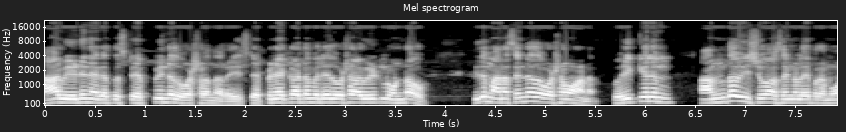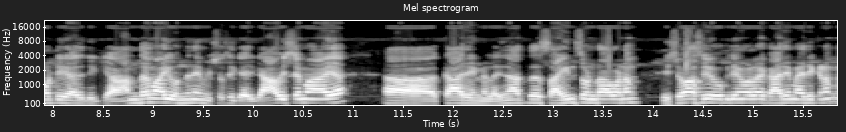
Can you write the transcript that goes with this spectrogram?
ആ വീടിനകത്ത് സ്റ്റെപ്പിന്റെ ദോഷം എന്ന് പറയും സ്റ്റെപ്പിനെക്കാട്ടും വലിയ ദോഷം ആ വീട്ടിൽ ഉണ്ടാവും. ഇത് മനസ്സിന്റെ ദോഷമാണ്. ഒരിക്കലും അന്ധവിശ്വാസങ്ങളെ പ്രൊമോട്ട് ചെയ്യാതിരിക്കുക അന്ധമായി ഒന്നിനെയും വിശ്വസിക്കാതിരിക്കുക ആവശ്യമായ കാര്യങ്ങൾ. ഇതിനകത്ത് സയൻസ് ഉണ്ടാവണം വിശ്വാസയോഗ്യമായ കാര്യമായിരിക്കണം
